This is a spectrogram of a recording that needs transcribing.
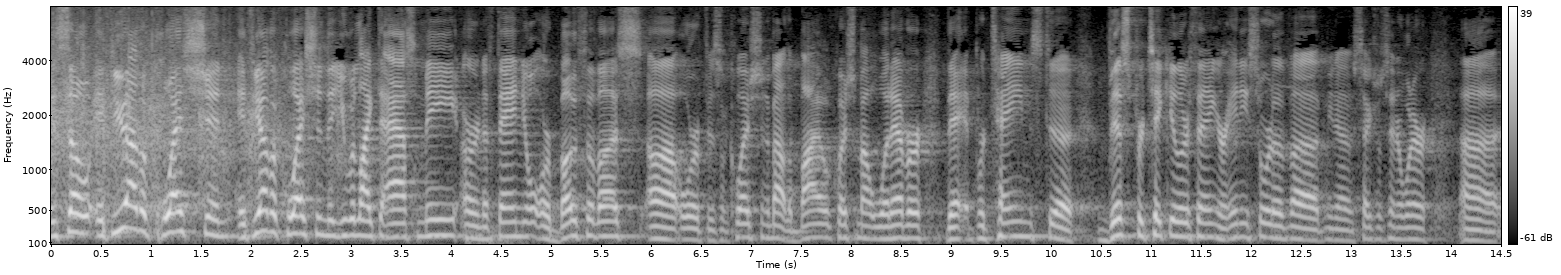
And so, if you have a question, if you have a question that you would like to ask me or Nathaniel or both of us, uh, or if it's a question about the Bible, question about whatever that pertains to this particular thing or any sort of uh, you know sexual sin or whatever, uh,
